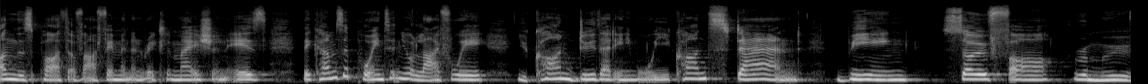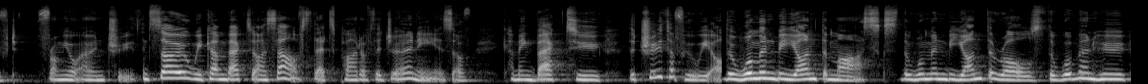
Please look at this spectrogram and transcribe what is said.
on this path of our feminine reclamation is there comes a point in your life where you can't do that anymore. You can't stand being so far removed from your own truth. And so we come back to ourselves. That's part of the journey is of coming back to the truth of who we are. The woman beyond the masks, the woman beyond the roles, the woman who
